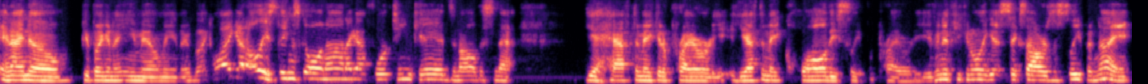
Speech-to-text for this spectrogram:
and I know people are going to email me and they're like, well, I got all these things going on. I got 14 kids and all this and that. You have to make it a priority. You have to make quality sleep a priority. Even if you can only get six hours of sleep a night,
